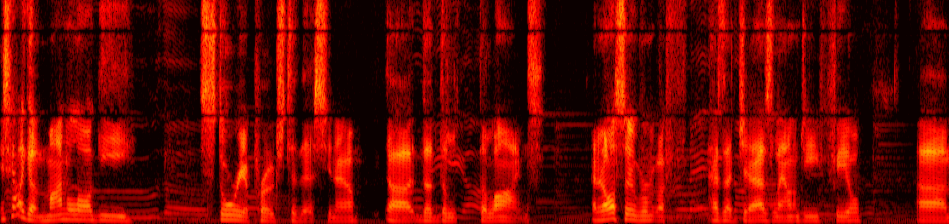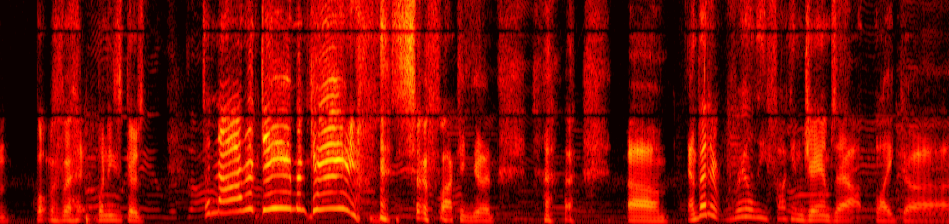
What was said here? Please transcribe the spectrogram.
It's got like a monologue story approach to this, you know, uh, the the the lines, and it also has that jazz loungy feel. Um, but when he goes, "Tonight a demon came," it's so fucking good. um, and then it really fucking jams out like uh,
